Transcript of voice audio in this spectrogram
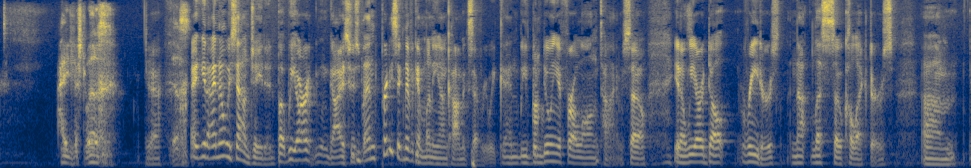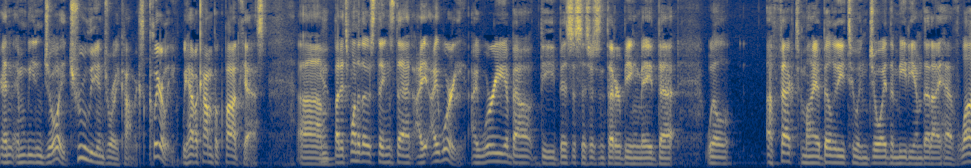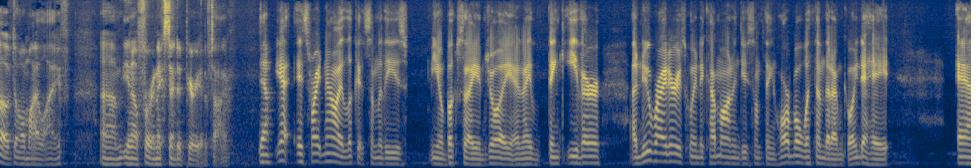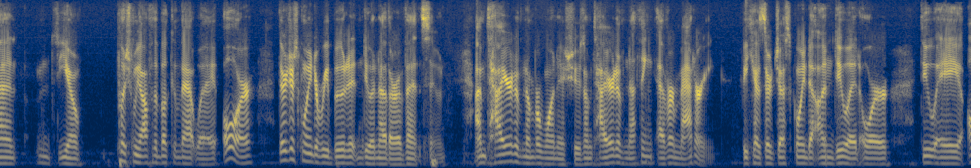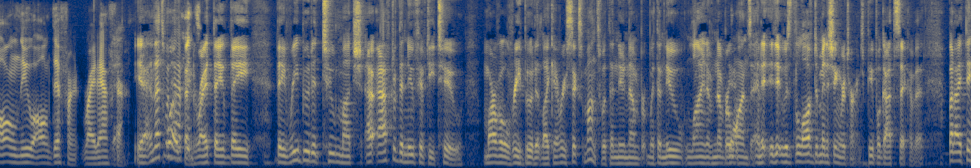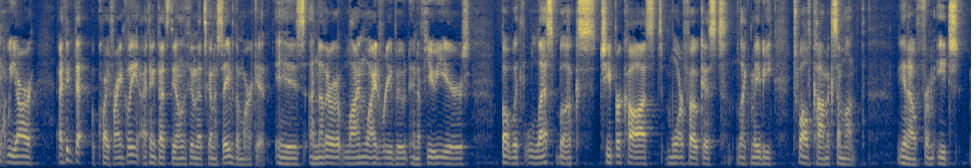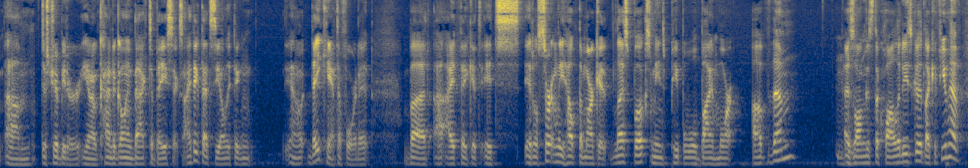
I just ugh. Yeah. And, you know, I know we sound jaded, but we are guys who spend pretty significant money on comics every week, and we've been doing it for a long time. So, you know, we are adult readers, not less so collectors. Um, and, and we enjoy, truly enjoy comics. Clearly, we have a comic book podcast. Um, yeah. But it's one of those things that I, I worry. I worry about the business decisions that are being made that will affect my ability to enjoy the medium that I have loved all my life um, you know, for an extended period of time. Yeah, yeah. It's right now. I look at some of these, you know, books that I enjoy, and I think either a new writer is going to come on and do something horrible with them that I'm going to hate, and you know, push me off the book in that way, or they're just going to reboot it and do another event soon. I'm tired of number one issues. I'm tired of nothing ever mattering because they're just going to undo it or do a all new, all different right after. Yeah, yeah and that's what well, happened, right? They they they rebooted too much after the new Fifty Two. Marvel rebooted like every six months with a new number with a new line of number yeah. ones, and it, it, was the law of diminishing returns. People got sick of it, but I think yeah. we are. I think that, quite frankly, I think that's the only thing that's going to save the market is another line wide reboot in a few years, but with less books, cheaper cost, more focused, like maybe twelve comics a month you know, from each um, distributor, you know, kind of going back to basics. I think that's the only thing, you know, they can't afford it, but I think it, it's it'll certainly help the market. Less books means people will buy more of them, mm-hmm. as long as the quality is good. Like if you have,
